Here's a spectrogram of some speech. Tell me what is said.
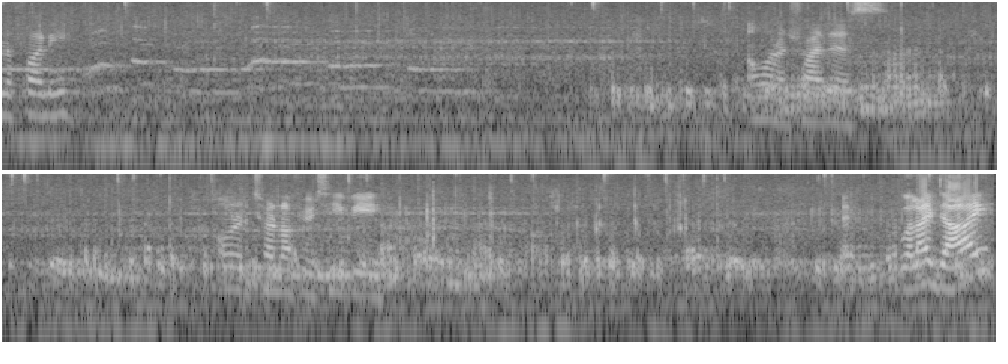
Kind of funny. I want to try this. I want to turn off your TV. Eh, Will I die?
